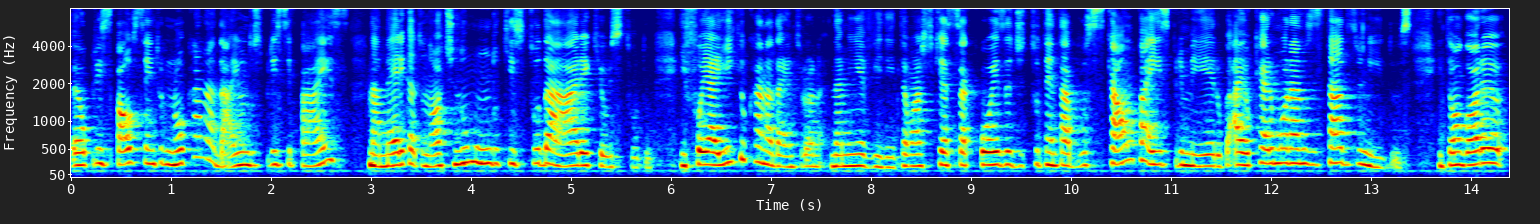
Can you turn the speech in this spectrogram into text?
é o principal centro no Canadá e um dos principais na América do Norte no mundo que estuda a área que eu estudo. E foi aí que o Canadá entrou na minha vida. Então acho que essa coisa de tu tentar buscar um país primeiro, ah, eu quero morar nos Estados Unidos. Então agora eu,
